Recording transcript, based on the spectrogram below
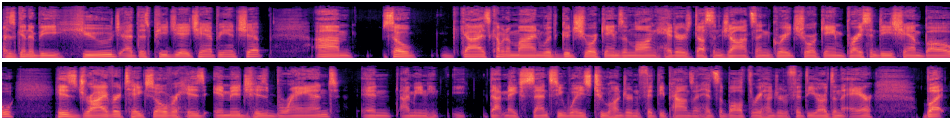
is going to be huge at this PGA Championship. Um, so guys coming to mind with good short games and long hitters. Dustin Johnson, great short game. Bryson DeChambeau, his driver takes over his image, his brand. And I mean, he, he, that makes sense. He weighs 250 pounds and hits the ball 350 yards in the air. But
